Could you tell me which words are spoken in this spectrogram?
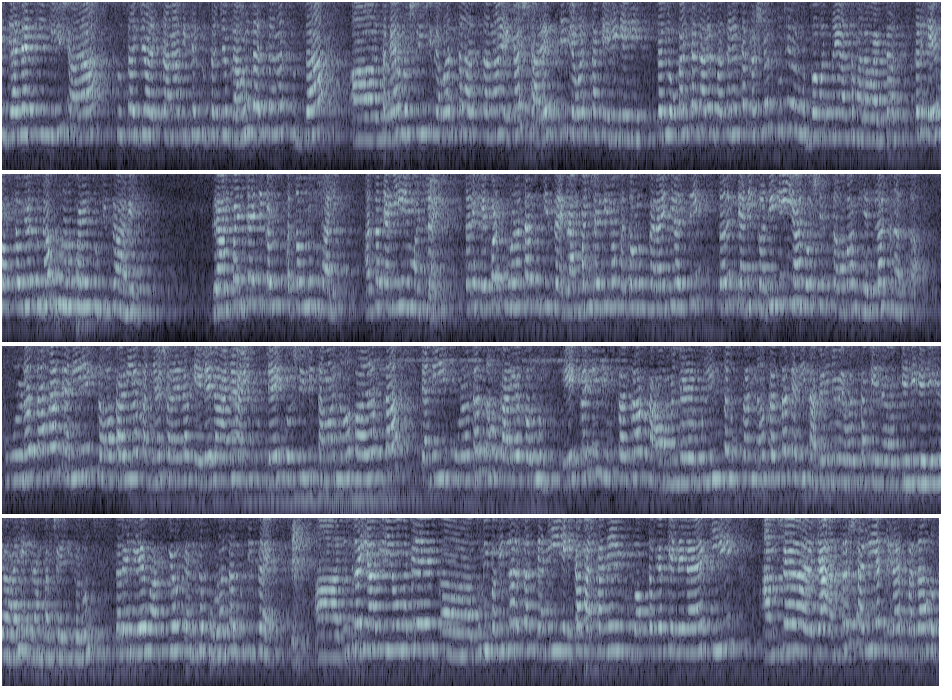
विद्यालयातली ही शाळा सुसज्ज असताना तिथे सुसज्ज ग्राउंड असताना सुद्धा सगळ्या गोष्टींची व्यवस्था असताना एका शाळेत ती व्यवस्था केली गेली. तर लोकांच्या दारात बसण्याचा प्रश्नच कुठे उद्भवत नाही असं मला वाटतं. तर हे वक्तव्य सुद्धा पूर्णपणे चुकीचं आहे. ग्रामपंचायतीकडून फसवणूक झाली असं त्यांनी म्हटलंय. तर हे पण पूर्णतः चुकीचं आहे. ग्रामपंचायतीला फसवणूक करायची असती तर त्यांनी कधीही या गोष्टीत सहभाग घेतलाच नसता. पूर्ण सहकार्य कन्या शाळेला केलेलं आहे आणि कुठल्याही गोष्टीची तमा न बाळगता त्यांनी पूर्णतः सहकार्य करून एकही दिवसाचा खा- म्हणजे मुलींचं नुकसान न करता त्यांनी तातडीने व्यवस्था केली केली गेली आहे ग्रामपंचायतीकडून. तर हे वाक्य त्यांचं पूर्णतः चुकीचं आहे. दुसरं या व्हिडिओमध्ये तुम्ही बघितलं असाल त्यांनी एका पालकाने वक्तव्य केलेलं आहे की आमच्या ज्या आंतरशालीय क्रीडा स्पर्धा होतात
